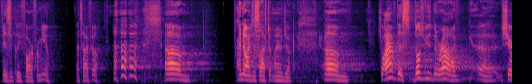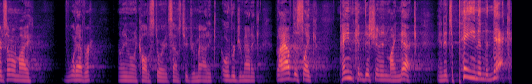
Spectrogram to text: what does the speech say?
physically far from you. That's how I feel. um, I know I just laughed at my own joke. Um, so I have this, those of you who've been around, I've uh, shared some of my whatever. I don't even want to call it a story, it sounds too dramatic, over dramatic. But I have this like pain condition in my neck, and it's a pain in the neck.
